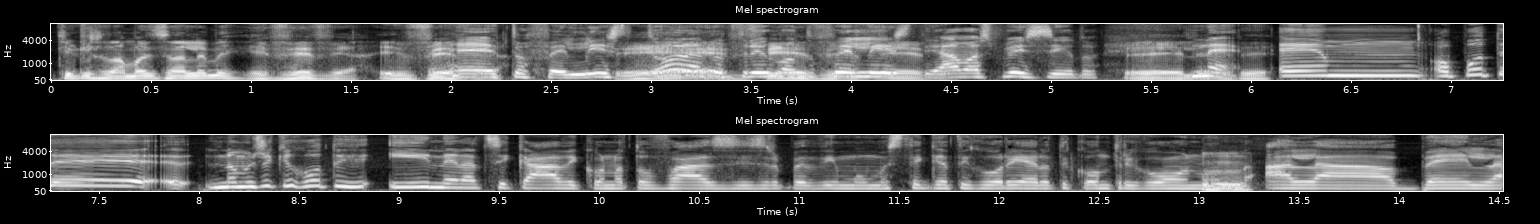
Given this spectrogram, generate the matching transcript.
και κλείσα τα μάτια σαν να λέμε Ε, βέβαια, ε, βέβαια. Ε, το φελίστη. Ε, Τώρα το τρίγωνο του βέβαια, φελίστη. βέβαια. Άμα πει εσύ. το- Ε, ναι, ναι. ναι. εμ, οπότε ε, νομίζω και εγώ ότι είναι ένα τσικάδικο να το βάζεις, ρε παιδί μου, μες στην κατηγορία ερωτικών τριγώνων. Αλλά Μπέλα,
